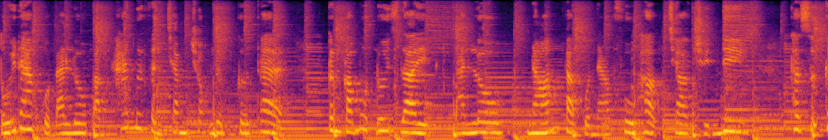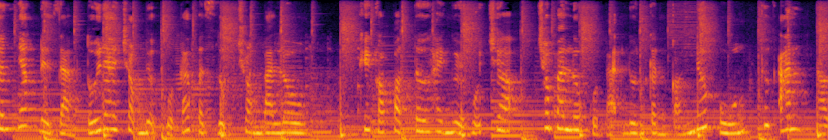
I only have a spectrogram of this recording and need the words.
tối đa của ba lô bằng 20% trọng lượng cơ thể, cần có một đôi giày, ba lô, nón và quần áo phù hợp cho chuyến đi. Thật sự cân nhắc để giảm tối đa trọng lượng của các vật dụng trong ba lô. Khi có porter hay người hỗ trợ, trong ba lô của bạn luôn cần có nước uống, thức ăn, áo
